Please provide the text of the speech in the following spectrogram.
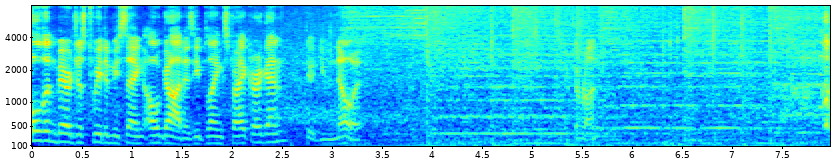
Golden Bear just tweeted me saying, oh god, is he playing striker again? Dude, you know it. Make the run.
